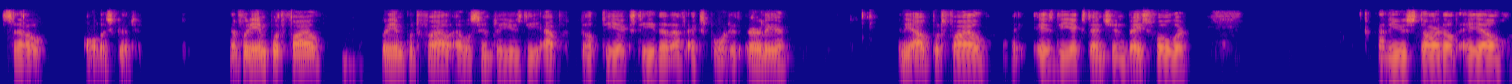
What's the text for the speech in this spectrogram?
so all is good. Then for the input file, for the input file, I will simply use the app.txt that I've exported earlier. And the output file is the extension base folder. And I use star.al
